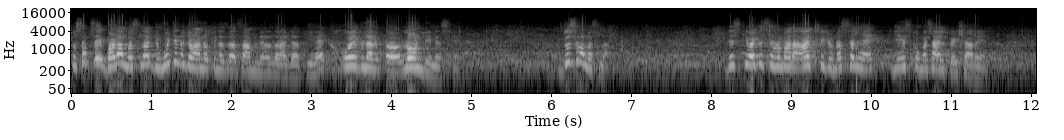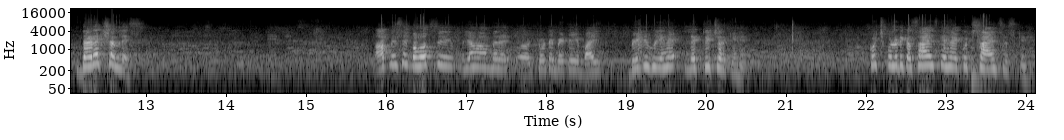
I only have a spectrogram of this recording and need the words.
तो सबसे बड़ा मसला जो मुझे नौजवानों की नज़र, सामने नज़र आ जाती है, वो एक लोनलीनेस है। दूसरा मसला जिसकी वजह से हमारा आज के जो नस्ल है ये इसको मसाइल पेश आ रहे हैं। डायरेक्शनलेस आप में से बहुत से यहाँ मेरे छोटे बेटे भाई बेटे हुए हैं लिटरेचर के हैं। कुछ पॉलिटिकल साइंस के हैं कुछ साइंसेस के हैं।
